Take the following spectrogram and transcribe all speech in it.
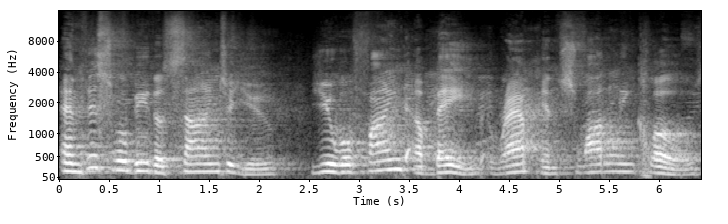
And this will be the sign to you you will find a babe wrapped in swaddling clothes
